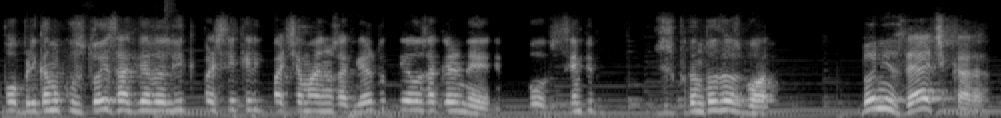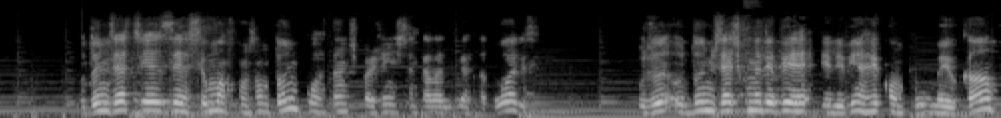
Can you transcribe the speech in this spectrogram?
pô, brigando com os dois zagueiros ali, que parecia que ele batia mais no zagueiro do que o zagueiro nele. Pô, sempre disputando todas as bolas. Donizete, cara, o Donizete exerceu uma função tão importante pra gente naquela Libertadores. O Donizete, quando ele, vinha, ele vinha recompor o meio-campo,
